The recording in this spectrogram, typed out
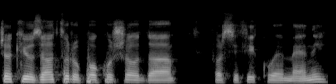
čak i u zatvoru pokušao da falsifikuje meni,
